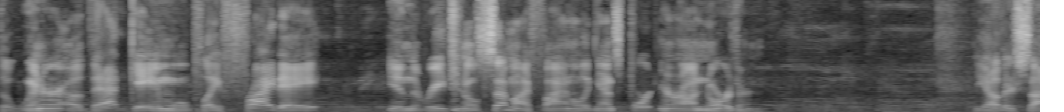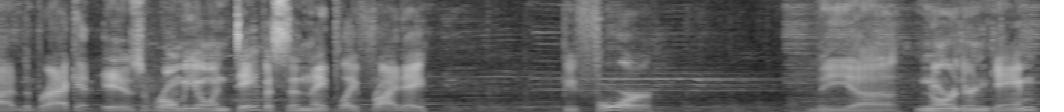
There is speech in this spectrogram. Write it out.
The winner of that game will play Friday in the regional semifinal against Port Huron Northern. The other side of the bracket is Romeo and Davison. They play Friday before the uh, Northern game.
